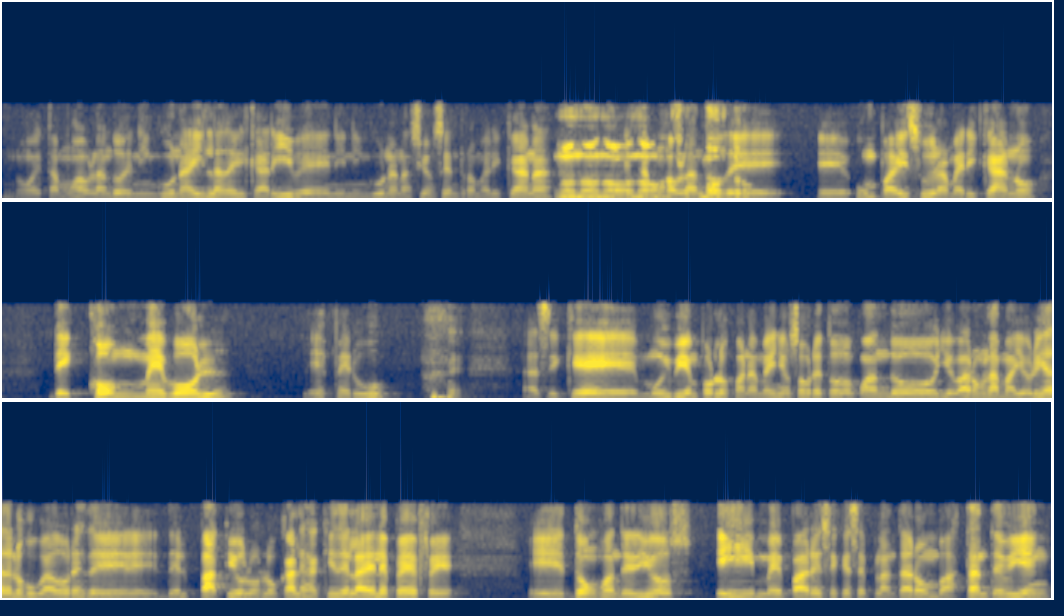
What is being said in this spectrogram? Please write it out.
no estamos hablando de ninguna isla del Caribe ni ninguna nación centroamericana. No, no, no. Estamos no, hablando de eh, un país sudamericano de Conmebol, es Perú. Así que muy bien por los panameños, sobre todo cuando llevaron la mayoría de los jugadores de, del patio, los locales aquí de la LPF, eh, Don Juan de Dios, y me parece que se plantaron bastante bien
